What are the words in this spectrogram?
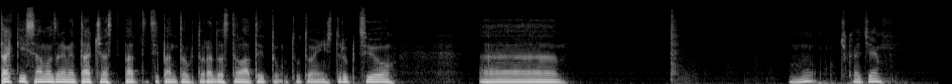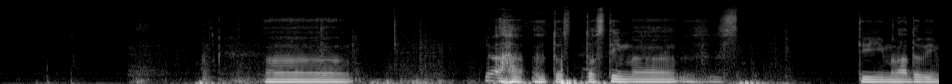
taký samozrejme tá časť participantov, ktorá dostala túto, túto inštrukciu. Uh, hm, čakajte. Uh, Aha, to, to s tým e, s tým ľadovým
